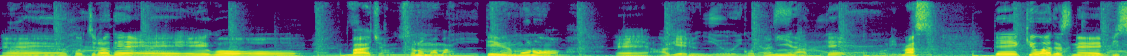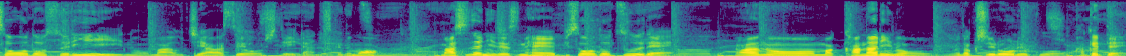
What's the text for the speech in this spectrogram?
えーこちらで、え英語バージョンそのままっていうものを、え上げることになっております。で今日はですねエピソード3の、まあ、打ち合わせをしていたんですけども、まあ、すでにですねエピソード2であのまあ、かなりの私労力をかけて、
